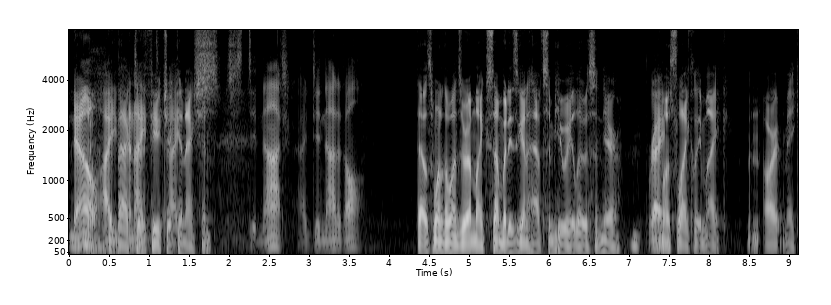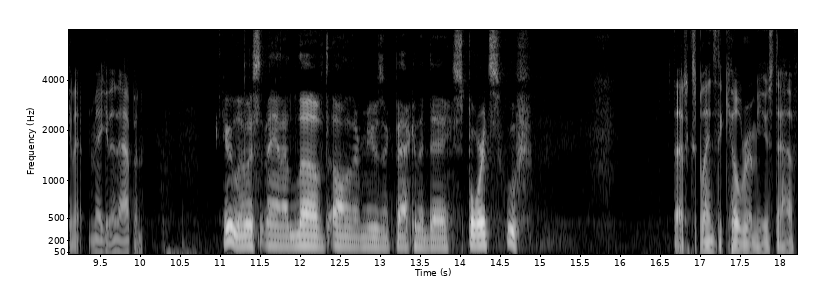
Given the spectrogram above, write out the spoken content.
No, the I Back to the I- Future I connection. Just, just did not. I did not at all. That was one of the ones where I'm like, somebody's gonna have some Huey Lewis in here. Right. Most likely Mike and Art making it making it happen. Huey Lewis, man, I loved all of their music back in the day. Sports, oof. That explains the kill room you used to have.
